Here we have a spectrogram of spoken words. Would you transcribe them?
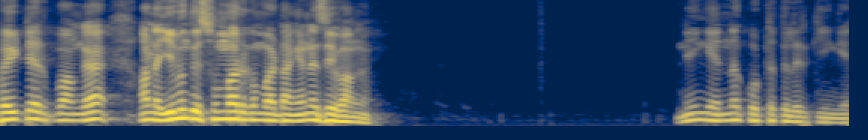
போயிட்டே இருப்பாங்க. ஆனால் இவங்க சும்மா இருக்க மாட்டாங்க. என்ன செய்வாங்க? நீங்கள் என்ன கூட்டத்தில் இருக்கீங்க?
